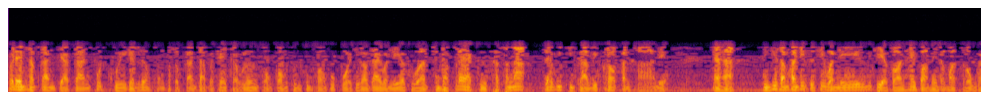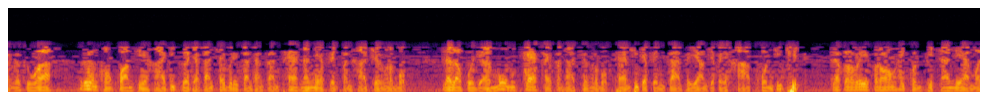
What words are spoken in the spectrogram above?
ประเด็นสำคัญจากการพูดคุยกันเรื่องของประสบการณ์ต่างประเทศกับเรื่องของกองทุนคุ้มครองผู้ป่วยที่เราได้วันนี้ก็คือว่าอันดับแรกคือทัศนะและวิธีการวิเคราะห์ปัญหาเนี่ยนะฮะสิ่งที่สำคัญที่สุดที่วันนี้วิทยากรให้ความเห็นออกมาตรงกันก็คือว่าเรื่องของความเสียหายที่เกิดจากการใช้บริการทางการแพทย์นั้นเนี่ยเป็นปัญหาเชิงระบบ และเราควรจะมุ่งแก้ไขปัญหาเชิงระบบแทนที่จะเป็นการพยายามจะไปหาคนที่ผิด แล้วก็เรียกร้องให้คนผิดนั้นเนี่ยมา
